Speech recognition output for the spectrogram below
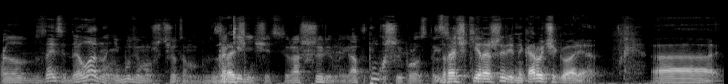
Э, Знаете, да ладно, не будем уж что там Зрач- кокетничать, расширенный, опухший просто. Зрачки расширены. Короче говоря, а,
